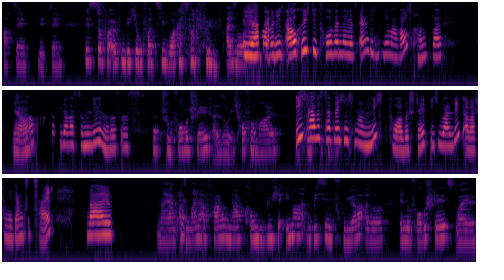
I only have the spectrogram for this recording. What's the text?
18, 17, bis zur Veröffentlichung von Seawalkers Band 5. Also, Ja, da bin ich auch richtig froh, wenn der jetzt endlich hier mal rauskommt, weil ich Ja. brauche einfach wieder was zum Lesen. Das ist. ich habe schon vorbestellt, also ich hoffe mal. Ich habe es tatsächlich noch nicht vorbestellt. Ich überlege aber schon die ganze Zeit, weil. Naja, also meiner Erfahrung nach kommen die Bücher immer ein bisschen früher, also wenn du vorbestellst, weil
